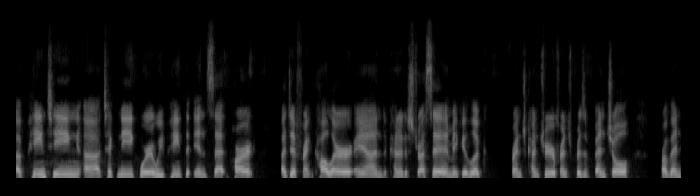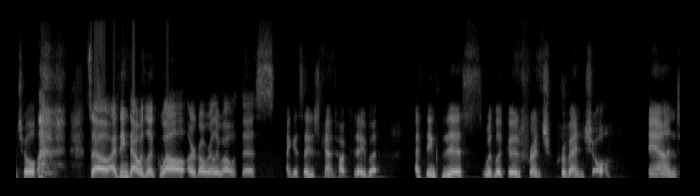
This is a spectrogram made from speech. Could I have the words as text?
a painting uh, technique where we paint the inset part a different color and kind of distress it and make it look French country or French provincial. Provincial. so I think that would look well or go really well with this. I guess I just can't talk today, but I think this would look good French provincial. And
